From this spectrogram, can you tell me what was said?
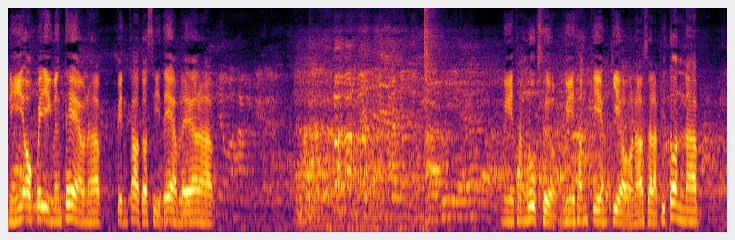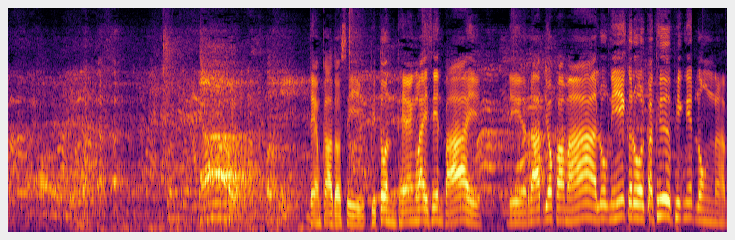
หนีออกไปอีกหนึ่งแต้มนะครับ เป็น9ต่อ4แต้มแล้วนะครับ มีทั้งลูกเสือบมีทั้งเกมเกี่ยวนะครับสำหรับพี่ต้นนะครับเก้าต่อสี่แต้ม9ต่อ4พี่ต้นแทงไล่เส้นไปเดรับยกเข้ามา ลูกนี้กระโดดกระทืบพลิกเน็ตลงนะครับ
